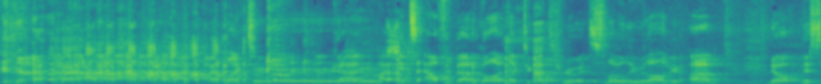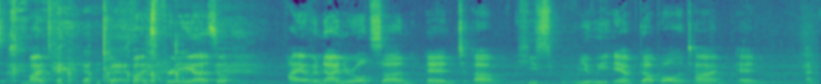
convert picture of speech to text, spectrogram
that I'd like to. God, it's alphabetical. I'd like to go through it slowly with all of you. Um, no, this mine's mine's pretty. Uh, so, I have a nine-year-old son, and um, he's really amped up all the time. And have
